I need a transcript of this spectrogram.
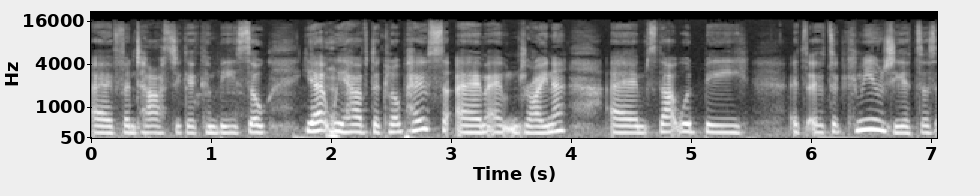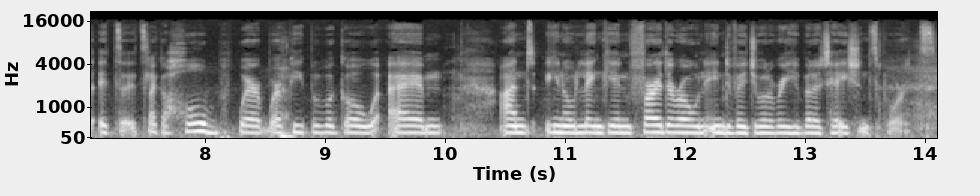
Uh, fantastic it can be. So yeah, we have the clubhouse um, out in Drinagh. Um, so that would be it's it's a community. It's a, it's it's like a hub where, where people would go um, and you know link in for their own individual rehabilitation supports.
